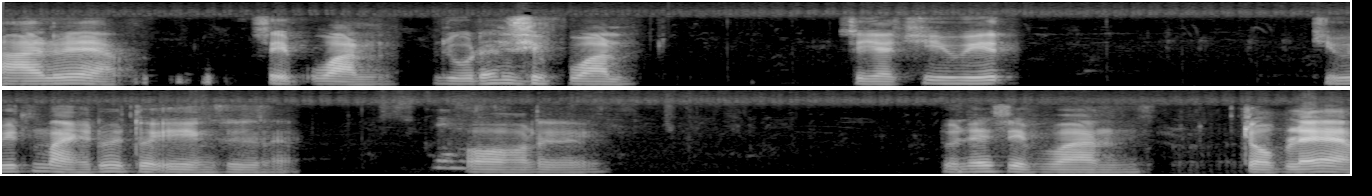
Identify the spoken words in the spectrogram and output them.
ตายเลยอะสิบวัน อยู่ได้สิบวัน เสียชีวิต ชีวิตใหม่ด้วยตัวเองคืออะไรพอเลย อยู่ได้สิบวัน จบแล้ว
